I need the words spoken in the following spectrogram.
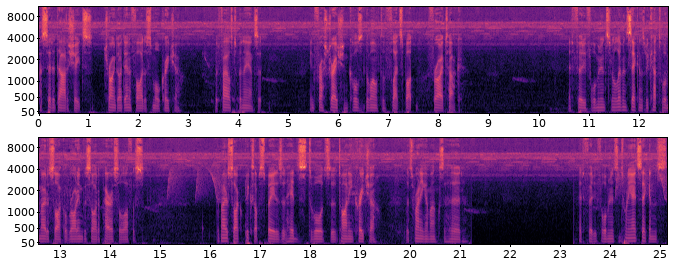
a set of data sheets trying to identify the small creature, but fails to pronounce it. In frustration, calls it the one with the flat spot, Friar Tuck. At 34 minutes and 11 seconds, we cut to a motorcycle riding beside a Parasaurolophus. The motorcycle picks up speed as it heads towards the tiny creature that's running amongst the herd. At 34 minutes and 28 seconds,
